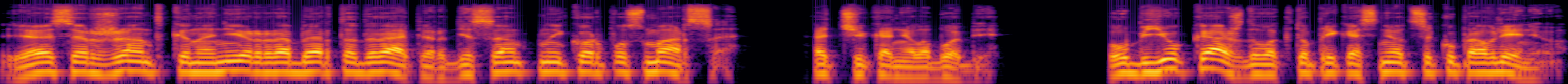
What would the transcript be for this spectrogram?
«Я сержант-канонир Роберто Драпер, десантный корпус Марса», — отчеканила Бобби. «Убью каждого, кто прикоснется к управлению».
